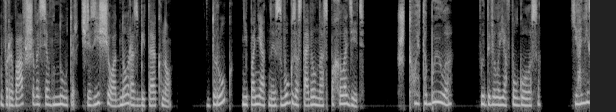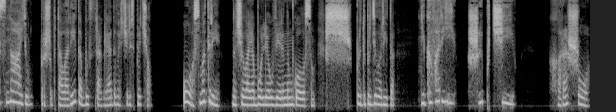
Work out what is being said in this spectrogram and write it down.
врывавшегося внутрь через еще одно разбитое окно. Вдруг непонятный звук заставил нас похолодеть. «Что это было?» — выдавила я в полголоса. «Я не знаю», — прошептала Рита, быстро оглядываясь через плечо. «О, смотри!» — начала я более уверенным голосом. «Шш!» — предупредила Рита. «Не говори! Шепчи!» «Хорошо,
